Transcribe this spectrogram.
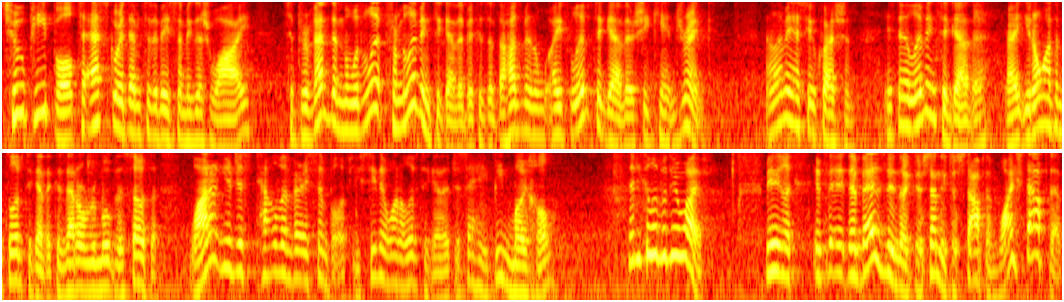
two people to escort them to the Beis Hamikdash. Why? To prevent them li- from living together, because if the husband and wife live together, she can't drink. Now let me ask you a question. If they're living together, right, you don't want them to live together because that'll remove the sota. Why don't you just tell them very simple? If you see they want to live together, just say, hey, be moichel. Then you can live with your wife. Meaning, like, if the, the Bezdin, like, they're sending to stop them, why stop them?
